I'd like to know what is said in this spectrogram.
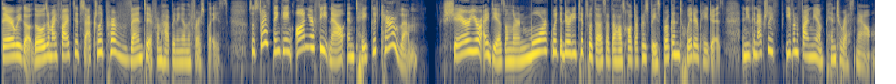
there we go. Those are my five tips to actually prevent it from happening in the first place. So start thinking on your feet now and take good care of them. Share your ideas and learn more quick and dirty tips with us at the House Call Doctors Facebook and Twitter pages. And you can actually even find me on Pinterest now.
